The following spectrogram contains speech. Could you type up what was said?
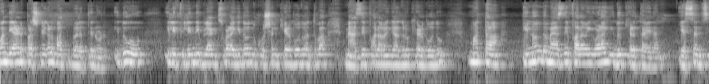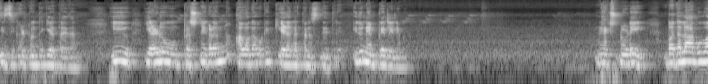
ಒಂದೆರಡು ಪ್ರಶ್ನೆಗಳು ಮತ್ತೆ ಬರುತ್ತೆ ನೋಡಿ. ಇದು ಇಲ್ಲಿ ಫಿಲಿಂದಿ ಬ್ಲ್ಯಾಂಕ್ಸ್ ಒಳಗೆ ಇದೊಂದು ಕ್ವಶನ್ ಕೇಳ್ಬೋದು ಅಥವಾ ಮ್ಯಾಚ್ ದಿ ಫಾಲೋವಿಂಗ್ ಆದರೂ ಕೇಳ್ಬೋದು. ಮತ್ತು ಇನ್ನೊಂದು ಮ್ಯಾಸ್ ದಿ ಫಾಲೋವಿಂಗ್ ಒಳಗೆ ಇದು ಕೇಳ್ತಾ ಇದ್ದಾನೆ. ಎಸ್ ಎಂ ಸಿ ಸಿಗಲ್ಟು ಅಂತ ಕೇಳ್ತಾ ಇದ್ದಾನೆ. ಈ ಎರಡು ಪ್ರಶ್ನೆಗಳನ್ನು ಅವಾಗವಾಗ ಕೇಳಕತ್ತಾನ ಸ್ನೇಹಿತರೆ. ಇದು ನೆನಪಿರಲಿ ನಿಮಗೆ. ನೆಕ್ಸ್ಟ್ ನೋಡಿ. ಬದಲಾಗುವ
